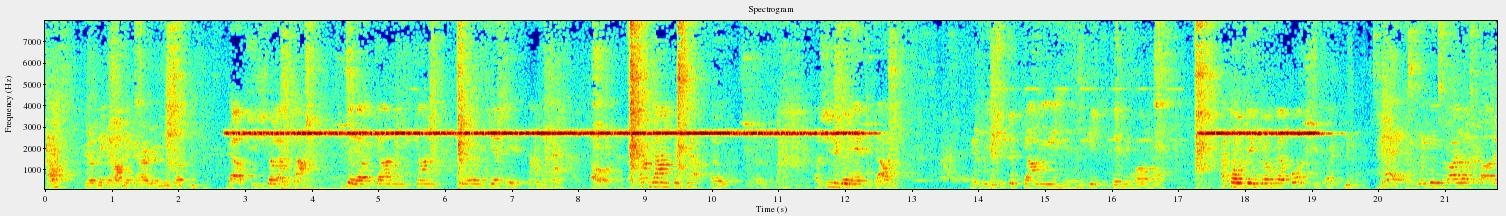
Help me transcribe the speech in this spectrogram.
Huh? You ever think about making her your new love sister? No, she, she don't have. She don't have Johnny, Johnny, you know, GFC. down in town. Oh, okay. Now Johnny picks it up. She's a good hand to Johnny. And she, she took Johnny and, and the kids to Disney World. and. I told them they drove Broad Street, right? Yeah, and they gave me right up, uh,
